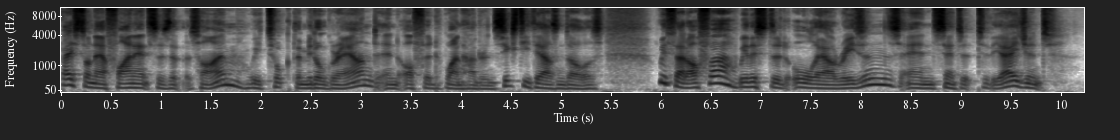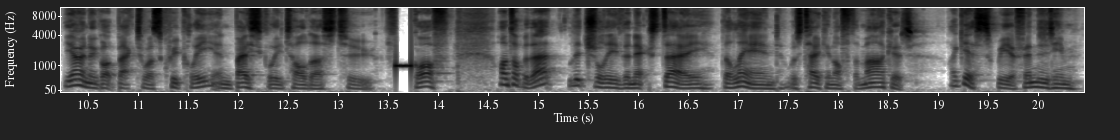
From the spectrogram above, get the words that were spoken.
Based on our finances at the time, we took the middle ground and offered $160,000. With that offer, we listed all our reasons and sent it to the agent. The owner got back to us quickly and basically told us to off. On top of that, literally the next day, the land was taken off the market. I guess we offended him.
